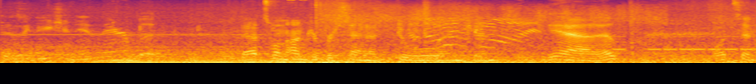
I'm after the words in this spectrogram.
designation in there, but That's 100% a dual engine. yeah, that, What's an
